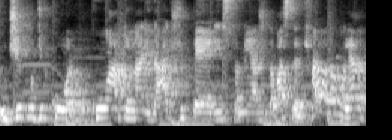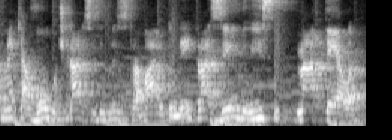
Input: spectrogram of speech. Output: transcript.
o tipo de cor com a tonalidade de pele, isso também ajuda bastante. Vai lá dar uma olhada como é que a Avon, Boticário, essas empresas trabalham também, trazendo isso na tela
